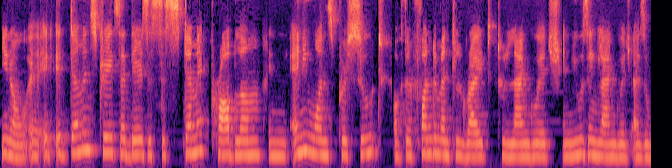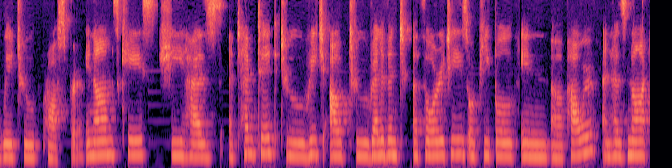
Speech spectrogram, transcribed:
you know, it, it demonstrates that there's a systemic problem in anyone's pursuit of their fundamental right to language and using language as a way to prosper. Einam's case, she has has attempted to reach out to relevant authorities or people in uh, power and has not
